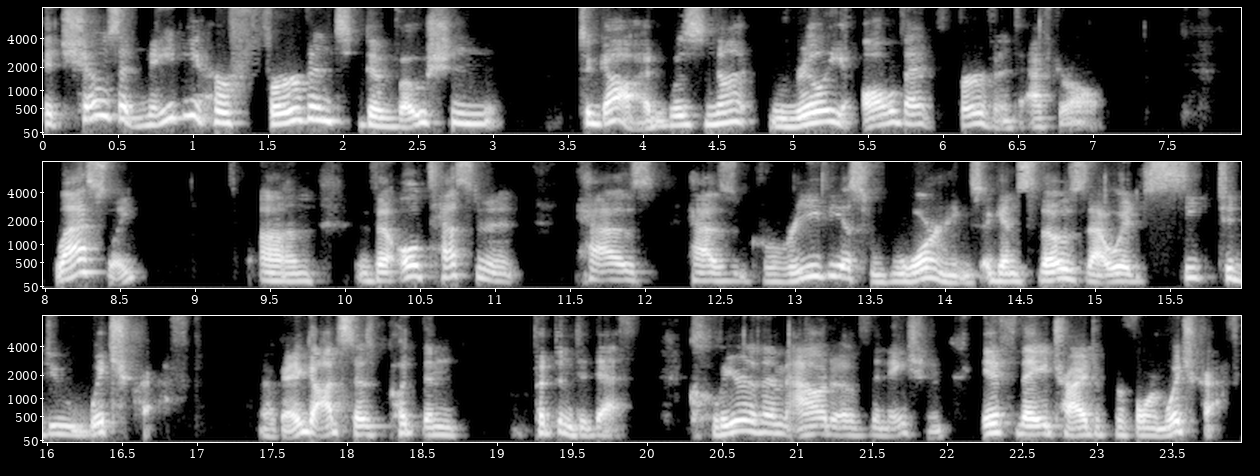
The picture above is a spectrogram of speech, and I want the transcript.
It shows that maybe her fervent devotion to God was not really all that fervent after all. Lastly, um, the Old Testament has has grievous warnings against those that would seek to do witchcraft. Okay, God says, put them, put them to death, clear them out of the nation if they try to perform witchcraft,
